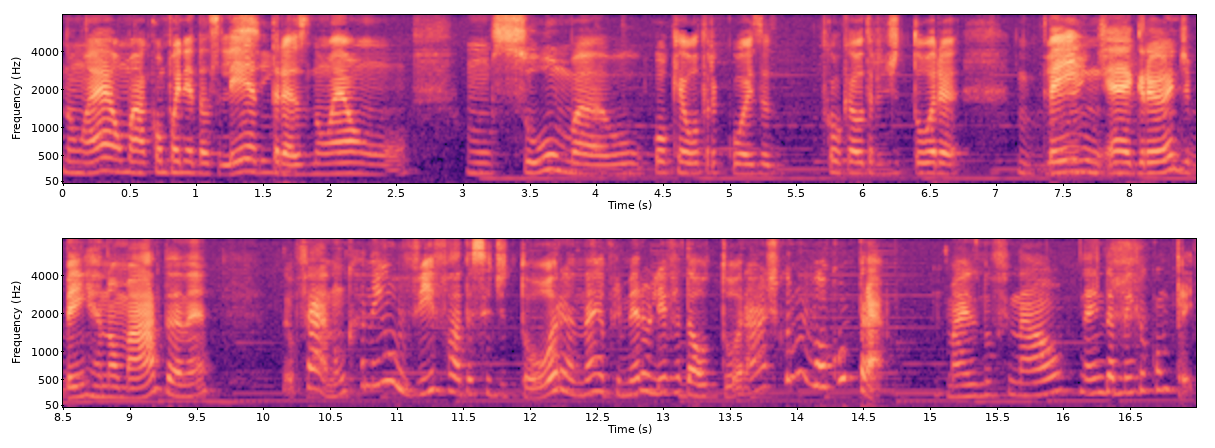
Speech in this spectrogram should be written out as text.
não é uma companhia das letras, Sim. não é um, um Suma ou qualquer outra coisa, qualquer outra editora bem grande. É, grande, bem renomada, né? Eu falei, ah, nunca nem ouvi falar dessa editora, né? O primeiro livro da autora, acho que eu não vou comprar. Mas no final, ainda bem que eu comprei.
